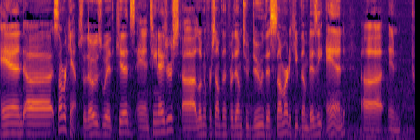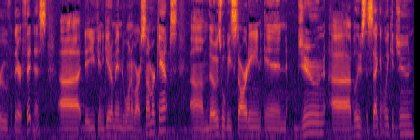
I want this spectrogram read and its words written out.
and uh, summer camp. So those with kids and teenagers uh, looking for something for them to do this summer to keep them busy and uh, improve their fitness. Uh, you can get them into one of our summer camps. Um, those will be starting in June. Uh, I believe it's the second week of June.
